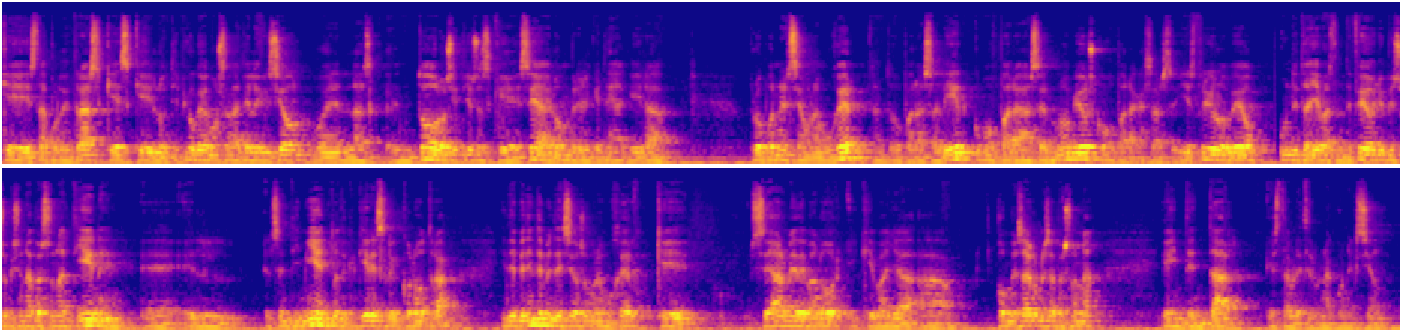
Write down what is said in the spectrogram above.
que está por detrás, que es que lo típico que vemos en la televisión o en, las, en todos los sitios es que sea el hombre el que tenga que ir a proponerse a una mujer, tanto para salir como para ser novios, como para casarse. Y esto yo lo veo un detalle bastante feo. Yo pienso que si una persona tiene eh, el, el, sentimiento de que quiere salir con otra, independientemente de si es hombre o mujer, que se arme de valor y que vaya a conversar con esa persona e intentar establecer una conexión.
